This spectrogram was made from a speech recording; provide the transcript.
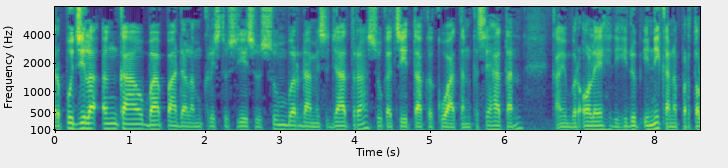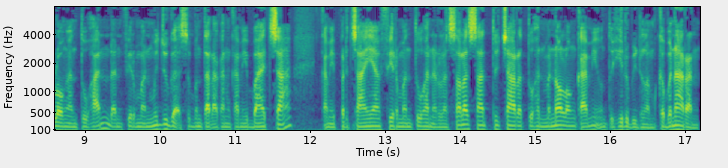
Terpujilah engkau Bapa dalam Kristus Yesus, sumber damai sejahtera, sukacita, kekuatan, kesehatan. Kami beroleh di hidup ini karena pertolongan Tuhan dan firman-Mu juga sebentar akan kami baca. Kami percaya firman Tuhan adalah salah satu cara Tuhan menolong kami untuk hidup di dalam kebenaran.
